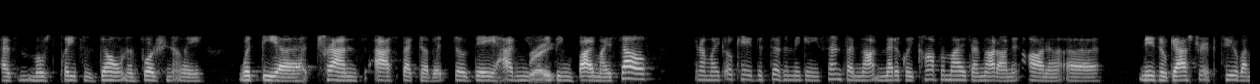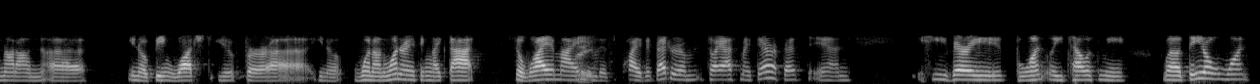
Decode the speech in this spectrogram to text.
as most places don't, unfortunately, with the uh, trans aspect of it. So they had me right. sleeping by myself, and I'm like, okay, this doesn't make any sense. I'm not medically compromised. I'm not on on a, a nasogastric tube. I'm not on. Uh, you know, being watched you know, for uh, you know, one on one or anything like that. So why am I right. in this private bedroom? So I asked my therapist, and he very bluntly tells me, well, they don't want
